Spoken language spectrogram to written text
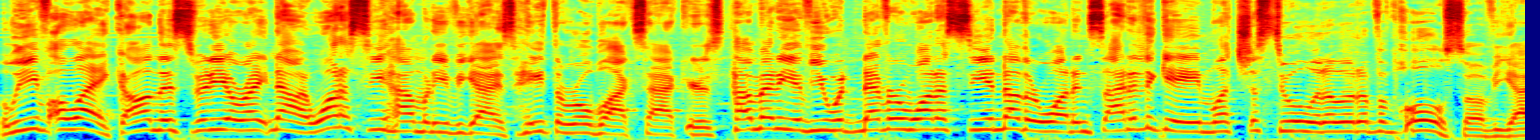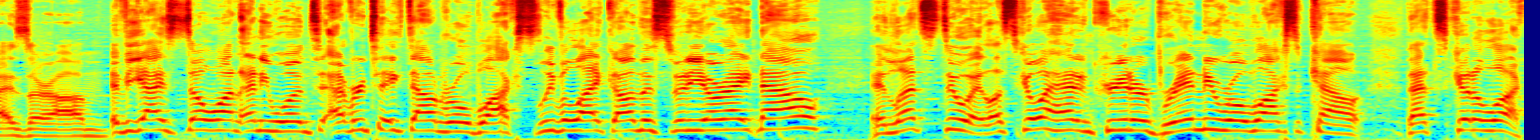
leave a like on this video right now. I want to see how many of you guys hate the Roblox hackers. How many of you would never want to see another one inside of the game? Let's just do a little bit of a poll. So if you guys are, um, if you guys don't want anyone to ever take down Roblox, leave a like on this video right now. And let's do it. Let's go ahead and create our brand new Roblox account that's gonna look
